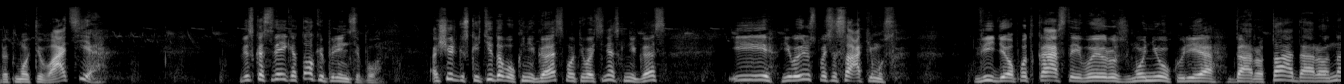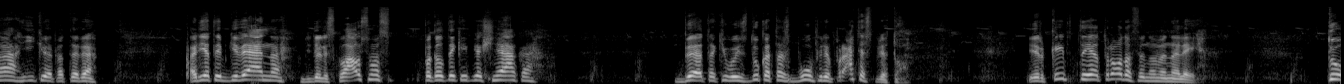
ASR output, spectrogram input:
Bet motivacija, viskas veikia tokiu principu. Aš irgi skaitydavau knygas, motivacinės knygas į įvairius pasisakymus. Video podcastai įvairūs žmonių, kurie daro tą, daro na, įkvėpia tave. Ar jie taip gyvena, didelis klausimas pagal tai, kaip jie šneka. Bet akivaizdu, kad aš buvau pripratęs prie to. Ir kaip tai atrodo fenomenaliai. Tu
